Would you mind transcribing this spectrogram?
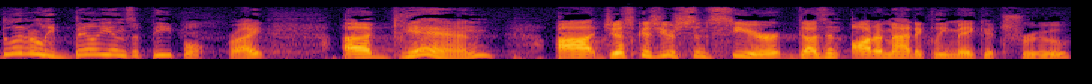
Literally billions of people, right? Again, uh, just because you're sincere doesn't automatically make it true.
